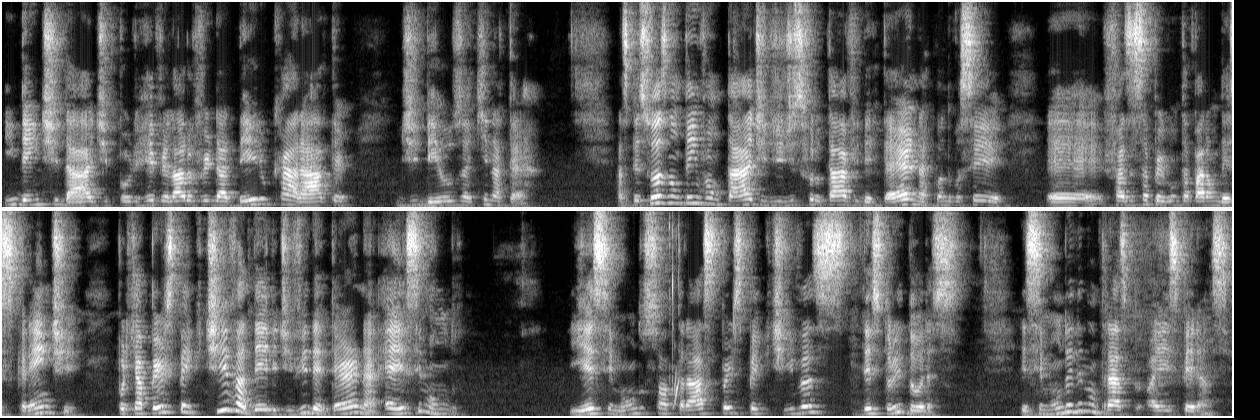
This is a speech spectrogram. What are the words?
identidade, por revelar o verdadeiro caráter de Deus aqui na Terra. As pessoas não têm vontade de desfrutar a vida eterna quando você é, faz essa pergunta para um descrente, porque a perspectiva dele de vida eterna é esse mundo. E esse mundo só traz perspectivas destruidoras. Esse mundo ele não traz a esperança.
